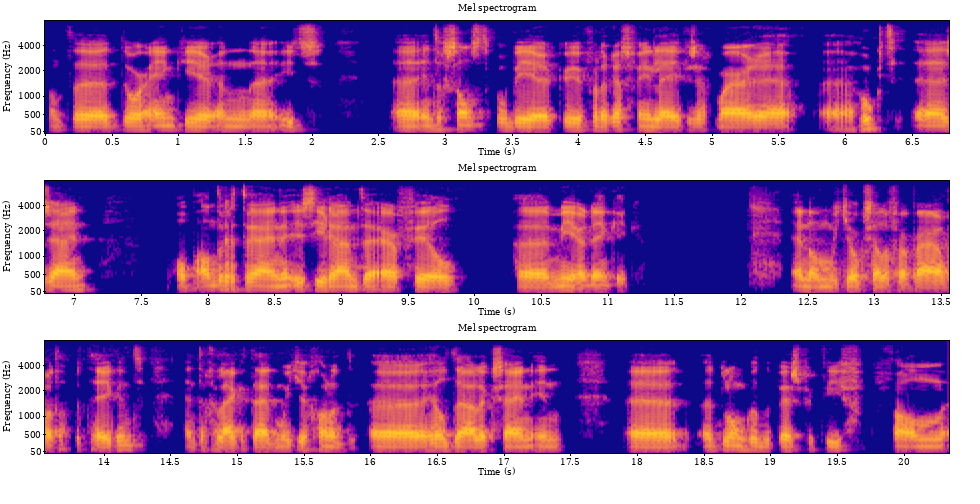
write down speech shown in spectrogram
Want uh, door één keer een, uh, iets interessants te proberen, kun je voor de rest van je leven zeg maar hoekt zijn. Op andere terreinen is die ruimte er veel meer, denk ik. En dan moet je ook zelf ervaren wat dat betekent. En tegelijkertijd moet je gewoon het, heel duidelijk zijn in het lonkende perspectief van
